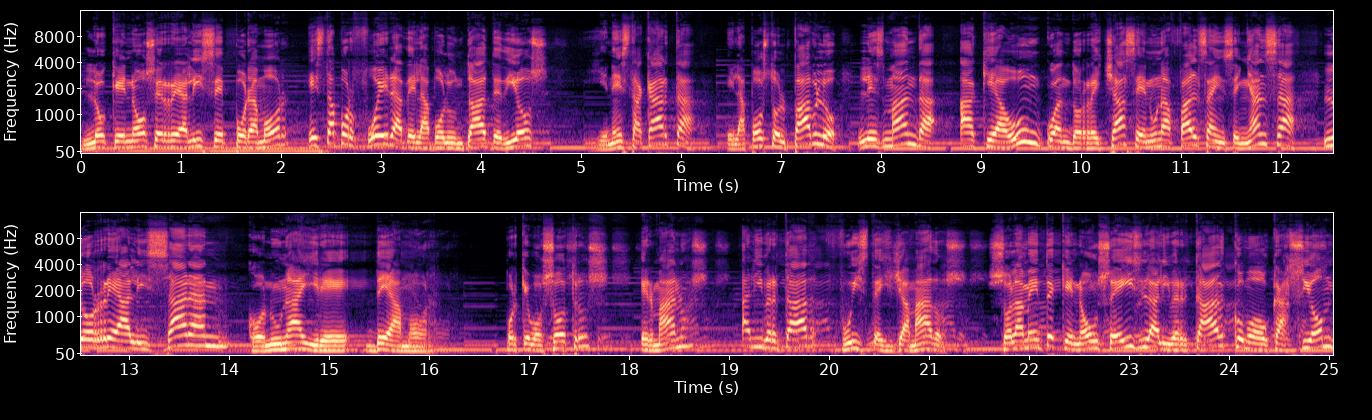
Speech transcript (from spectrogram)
Lo que no se realice por amor está por fuera de la voluntad de Dios. Y en esta carta el apóstol Pablo les manda a que aun cuando rechacen una falsa enseñanza, lo realizaran con un aire de amor. Porque vosotros, hermanos, a libertad fuisteis llamados, solamente que no uséis la libertad como ocasión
